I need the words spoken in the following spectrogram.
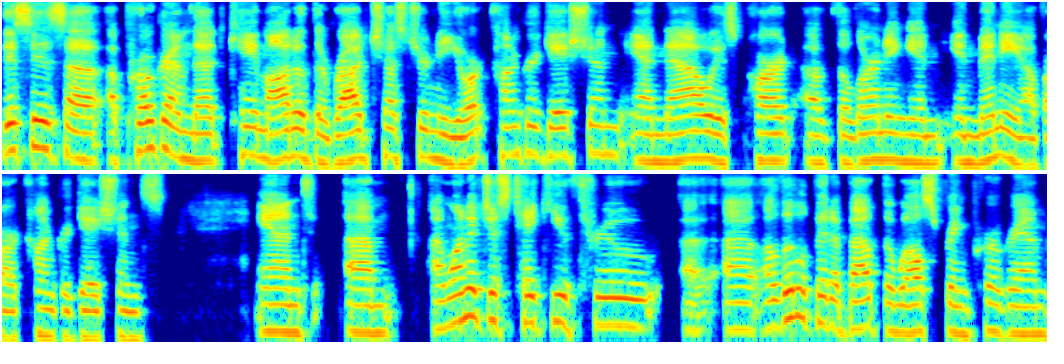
This is a, a, program that came out of the Rochester, New York congregation and now is part of the learning in, in many of our congregations. And um, I want to just take you through a, a, little bit about the Wellspring program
